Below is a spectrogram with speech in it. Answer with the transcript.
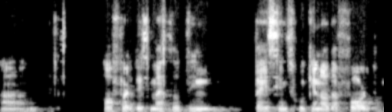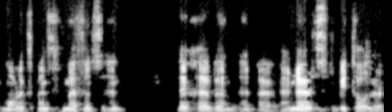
um, offer this method in patients who cannot afford more expensive methods and they have an, a, an urge to be taller.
